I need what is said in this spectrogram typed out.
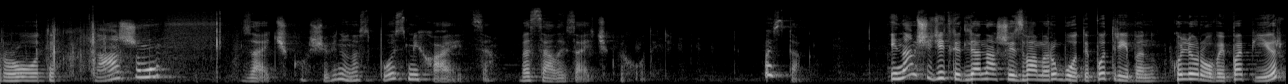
ротик нашому зайчику, що він у нас посміхається. Веселий зайчик виходить. Ось так. І нам ще, дітки, для нашої з вами роботи потрібен кольоровий папір.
